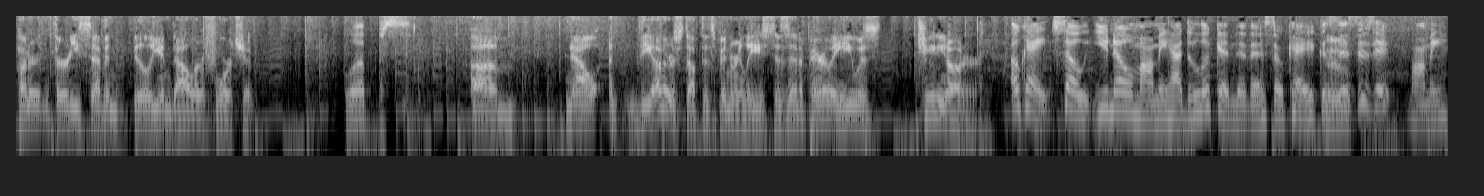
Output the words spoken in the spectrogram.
$137 billion fortune. Whoops. Now, uh, the other stuff that's been released is that apparently he was cheating on her. Okay, so you know mommy had to look into this, okay? Because Who? this is it. Mommy.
